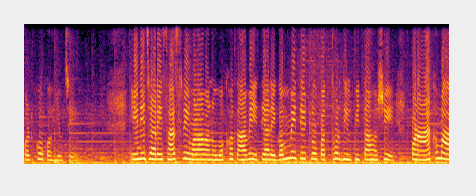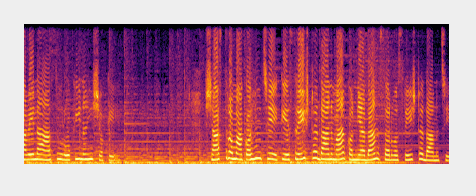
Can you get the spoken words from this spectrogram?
કટકો કહ્યો છે. એને જ્યારે સાસરે વળાવવાનો વખત આવે, ત્યારે ગમે તેટલો પથ્થર દિલ પીતા હશે, પણ આંખમાં આવેલા આંસુ રોકી નહીં શકે. શાસ્ત્રમાં કહ્યું છે કે શ્રેષ્ઠ દાનમાં કન્યાદાન સર્વશ્રેષ્ઠ દાન છે.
